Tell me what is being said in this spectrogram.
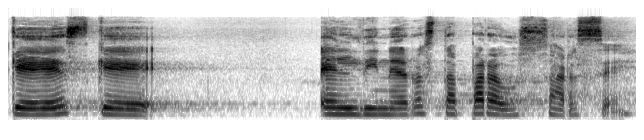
que es que el dinero está para usarse,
